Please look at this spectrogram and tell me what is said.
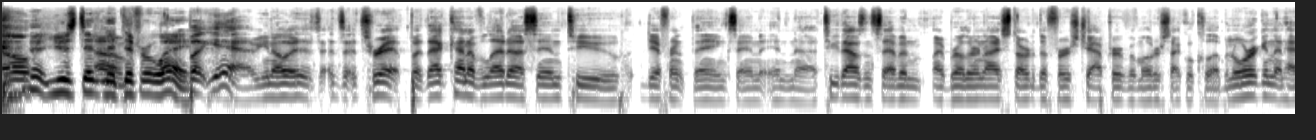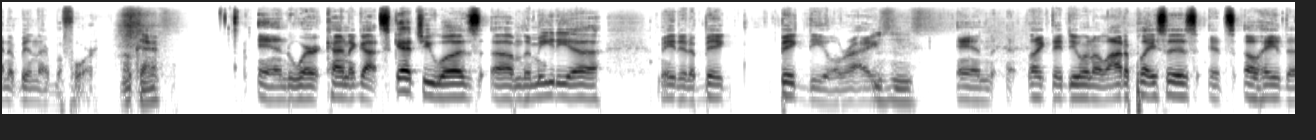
know. you just did it in a Um, different way. But yeah, you know, it's, it's a trip. But that kind of led us into different things. And in uh, 2007, my brother and I started the first chapter of a motorcycle club in Oregon that hadn't been there before. okay. And where it kind of got sketchy was um, the media made it a big, big deal, right? Mm-hmm. And like they do in a lot of places, it's oh hey, the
